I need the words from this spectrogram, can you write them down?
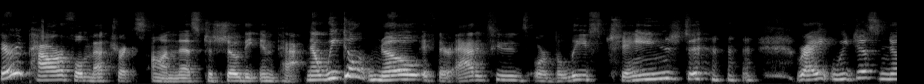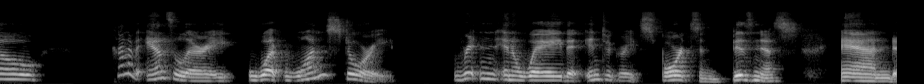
very powerful metrics on this to show the impact. Now, we don't know if their attitudes or beliefs changed, right? We just know kind of ancillary what one story written in a way that integrates sports and business and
